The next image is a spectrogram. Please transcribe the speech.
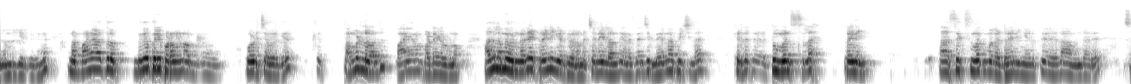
நம்பிக்கை இருக்குது இந்த மலையாளத்தில் மிகப்பெரிய படம்லாம் அஹ், ஓடிச்சவருக்கு தமிழில் வந்து பயங்கரம் பட்டைகள் பண்ணும் அது இல்லாமல் ஒரு நிறைய ட்ரைனிங் எடுத்துக்காரு நம்ம சென்னையில் வந்து எனக்கு தெரிஞ்சு மெரினா பீச்சில் கிட்டத்தட்ட டூ மந்த்ஸில் ட்ரைனிங் சிக்ஸ் மந்த் மேலே ட்ரைனிங் எடுத்து தான் வந்தார். ஸோ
